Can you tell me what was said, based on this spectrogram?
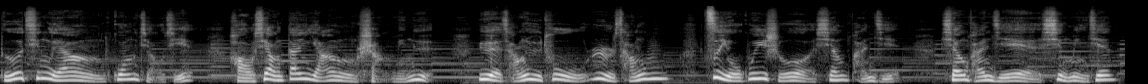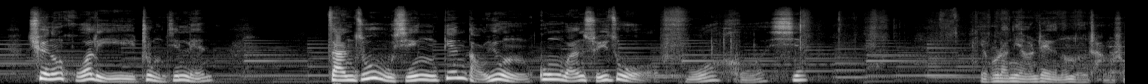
得清凉光皎洁，好像丹阳赏明月。月藏玉兔日藏乌，自有龟蛇相盘结，相盘结性命坚，却能火里种金莲。攒足五行颠倒用，功完随作佛和仙。也不知道念完这个能不能长寿。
